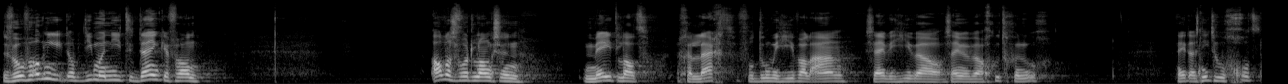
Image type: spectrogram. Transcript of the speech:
Dus we hoeven ook niet op die manier te denken van... alles wordt langs een meetlat gelegd. Voldoen we hier wel aan? Zijn we hier wel, zijn we wel goed genoeg? Nee, dat is niet hoe God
